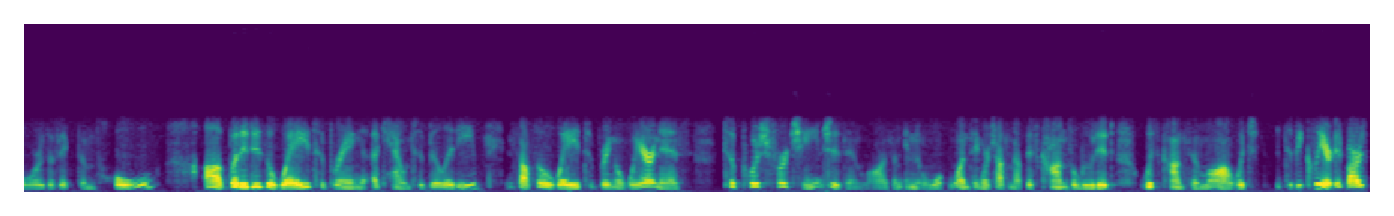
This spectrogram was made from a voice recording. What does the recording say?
or the victims whole, uh, but it is a way to bring accountability. It's also a way to bring awareness to push for changes in laws. I mean, w- one thing we're talking about this convoluted Wisconsin law, which, to be clear, it bars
